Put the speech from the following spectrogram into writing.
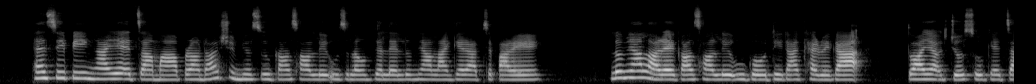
။ဖမ်းဆီးပြီး9ရက်အကြာမှာဘရောင်ဒေါရွှေမျိုးစုကောင်းဆောင်လေးဦးစလုံးပြက်လဲလွမြောက်လာခဲ့တာဖြစ်ပါတယ်။လွမြောက်လာတဲ့ကောင်းဆောင်လေးဦးကိုဒေတာခက်တွေက တွားရောက်ကြိုးဆိုခဲ့ကြ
